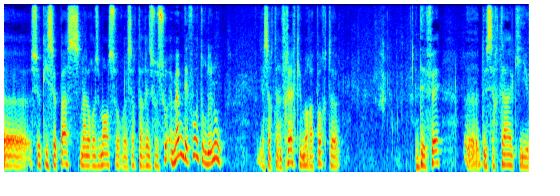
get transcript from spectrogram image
euh, ce qui se passe malheureusement sur certains réseaux sociaux, et même des fois autour de nous. Il y a certains frères qui me rapportent euh, des faits de certains qui,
